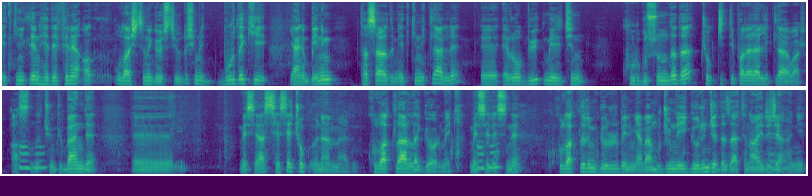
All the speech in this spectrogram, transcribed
etkinliklerin hedefine ulaştığını gösteriyordu. Şimdi buradaki yani benim tasarladığım etkinliklerle e, Erol Büyükmeriç'in kurgusunda da çok ciddi paralellikler var aslında. Çünkü ben de e, mesela sese çok önem verdim. Kulaklarla görmek meselesine. Kulaklarım görür benim. Yani ben bu cümleyi görünce de zaten ayrıca hani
